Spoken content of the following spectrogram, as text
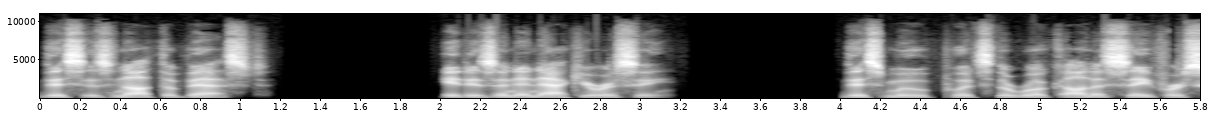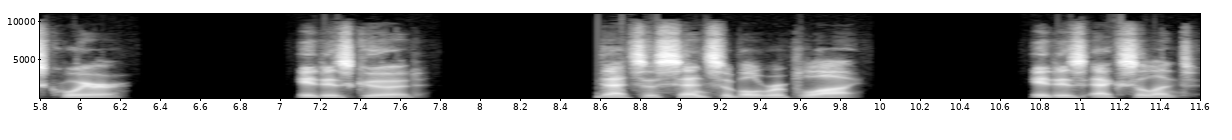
This is not the best. It is an inaccuracy. This move puts the rook on a safer square. It is good. That's a sensible reply. It is excellent.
